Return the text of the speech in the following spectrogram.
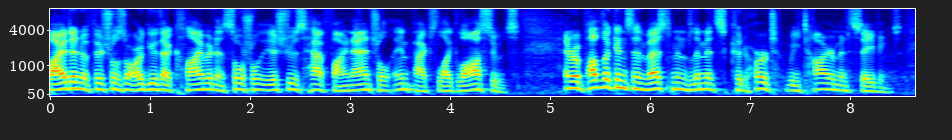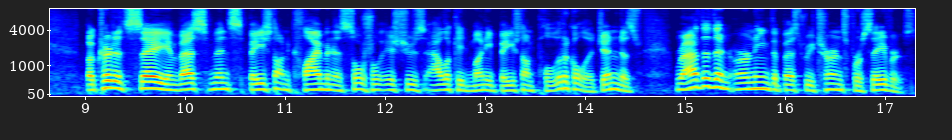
Biden officials argue that climate and social issues have financial impacts like lawsuits and Republicans' investment limits could hurt retirement savings. But critics say investments based on climate and social issues allocate money based on political agendas rather than earning the best returns for savers.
